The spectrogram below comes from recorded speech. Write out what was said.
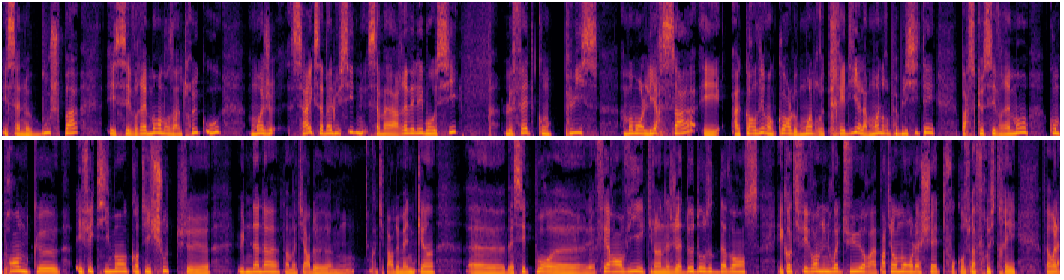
et ça ne bouge pas. Et c'est vraiment dans un truc où moi, c'est vrai que ça m'hallucine, ça m'a révélé moi aussi le fait qu'on puisse un moment lire ça et accorder encore le moindre crédit à la moindre publicité. Parce que c'est vraiment comprendre que effectivement quand il shoot euh, une nana en matière de quand il parle de mannequin euh, ben, c'est pour euh, faire envie et qu'il en a déjà deux doses d'avance. Et quand il fait vendre une voiture à partir du moment où on l'achète faut qu'on soit frustré. Enfin voilà.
